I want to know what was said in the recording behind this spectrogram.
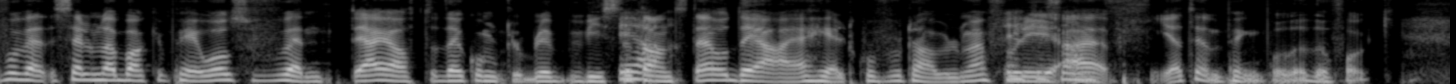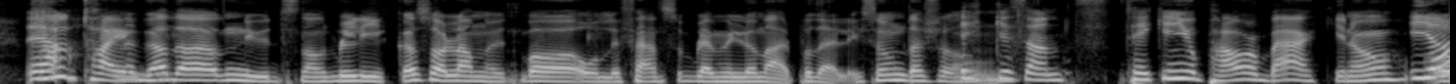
forvent, Selv om det er bak en paywall, så forventer jeg at det kommer til å bli vist et Ja. annet sted, og det er jeg helt komfortabel med, fordi jeg, jeg tjener penger på det. The fuck. Så Ja, Taiga, da nudesen hadde blitt lika, så landa ut på Onlyfans og ble millionær på det, liksom. Det er sånn Ikke sant? Taking your power back, you know. Ja,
